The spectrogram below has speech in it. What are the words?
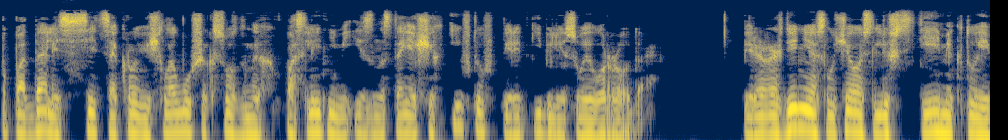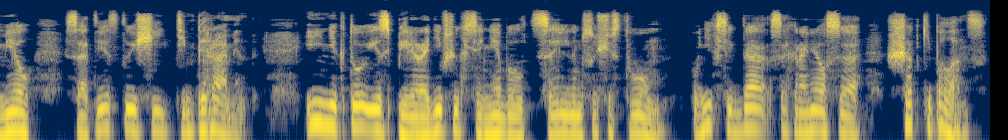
попадались в сеть сокровищ-ловушек, созданных последними из настоящих ифтов перед гибелью своего рода. Перерождение случалось лишь с теми, кто имел соответствующий темперамент — и никто из переродившихся не был цельным существом. У них всегда сохранялся шаткий баланс.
